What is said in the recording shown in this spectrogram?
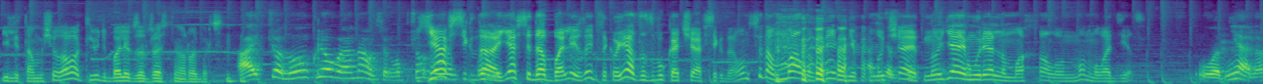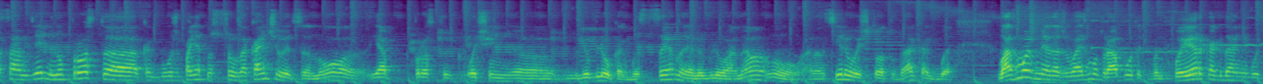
или там еще. А вот люди болеют за Джастина Робертса. А что, ну он клевый анонсер. Ну, почему я всегда, я всегда болею. Знаете, такой, я за звукача всегда. Он всегда мало времени получает, но я ему реально махал, он, он молодец. Вот, не, на самом деле, ну просто, как бы уже понятно, что шоу заканчивается, но я просто очень э, люблю, как бы, сцены, люблю она, ну, анонсировать что-то, да, как бы. Возможно, меня даже возьмут работать в НФР когда-нибудь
